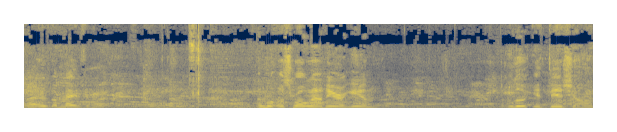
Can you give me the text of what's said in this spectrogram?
That is amazing. And look, let's roll down here again. Look at this, y'all.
